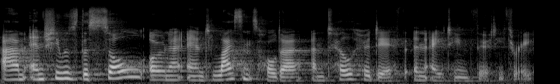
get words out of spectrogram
Um, and she was the sole owner and license holder until her death in 1833.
